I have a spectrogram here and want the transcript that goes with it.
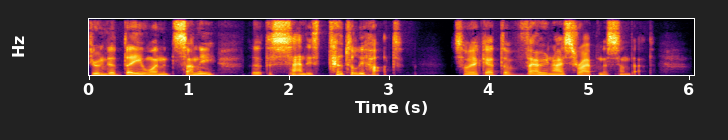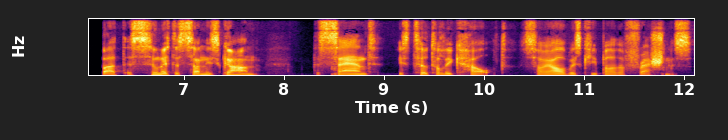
during the day when it's sunny, the, the sand is totally hot. So I get a very nice ripeness on that. But as soon as the sun is gone, the sand is totally cold. So I always keep a lot of freshness.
